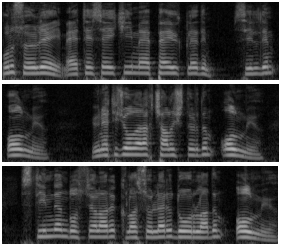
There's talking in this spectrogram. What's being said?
Bunu söyleyeyim. E ETS2 MP yükledim. Sildim olmuyor. Yönetici olarak çalıştırdım olmuyor. Steam'den dosyaları, klasörleri doğruladım olmuyor.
